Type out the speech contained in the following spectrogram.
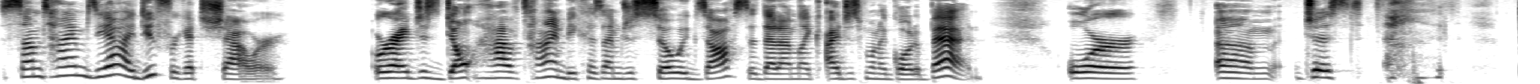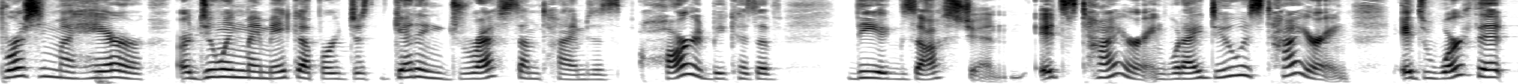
sometimes, yeah, I do forget to shower or I just don't have time because I'm just so exhausted that I'm like, I just want to go to bed. Or um, just brushing my hair or doing my makeup or just getting dressed sometimes is hard because of the exhaustion. It's tiring. What I do is tiring. It's worth it.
